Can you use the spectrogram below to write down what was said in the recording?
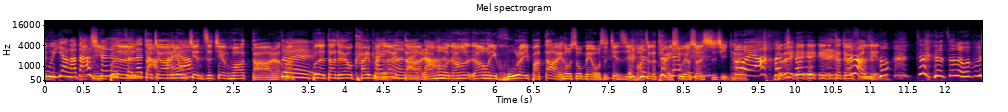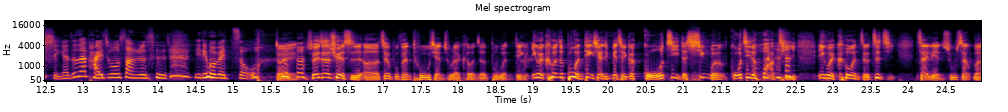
不一样啊，大家现在正在啊，大家用剑之剑花打，对，不能大家用开门来打，然后然后然后你胡了一把大以后说没有我是剑之剑花，这个台数要算十几台，对啊，哎哎哎大家会翻脸，这个真的会不行啊，这在牌桌上就是一定会被揍。对，所以这个确实呃这个部分凸显出来柯文哲不稳定，因为柯文哲不稳定现在已经变成一个国际的新闻、国际的话题，因为柯文哲自己在脸书上不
